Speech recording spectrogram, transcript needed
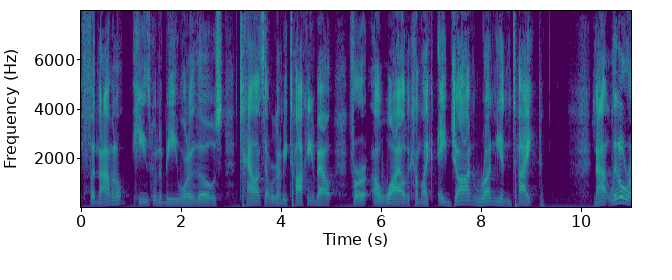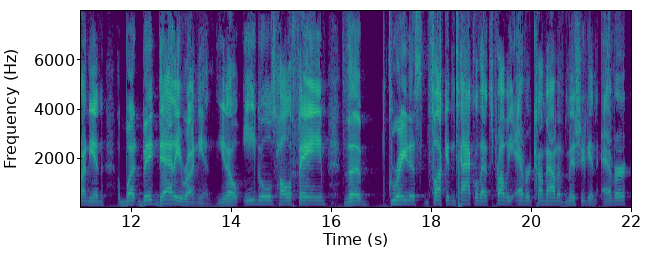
phenomenal. He's going to be one of those talents that we're going to be talking about for a while to come, like a Jon Runyan type. Not little Runyan, but Big Daddy Runyan. You know, Eagles, Hall of Fame, the greatest fucking tackle that's probably ever come out of Michigan ever.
